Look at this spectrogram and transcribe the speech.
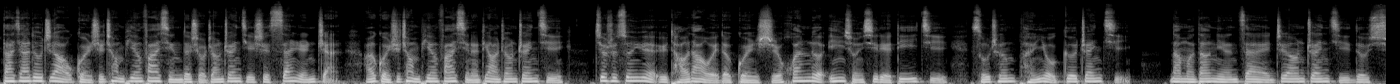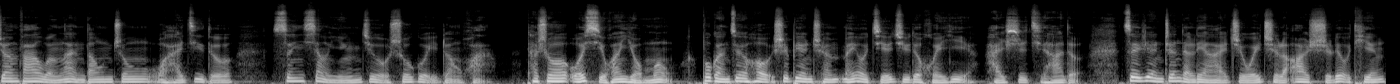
大家都知道，滚石唱片发行的首张专辑是《三人展》，而滚石唱片发行的第二张专辑就是孙悦与陶大伟的《滚石欢乐英雄系列》第一集，俗称《朋友歌》专辑。那么当年在这张专辑的宣发文案当中，我还记得。孙向莹就有说过一段话，他说：“我喜欢有梦，不管最后是变成没有结局的回忆，还是其他的。最认真的恋爱只维持了二十六天，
